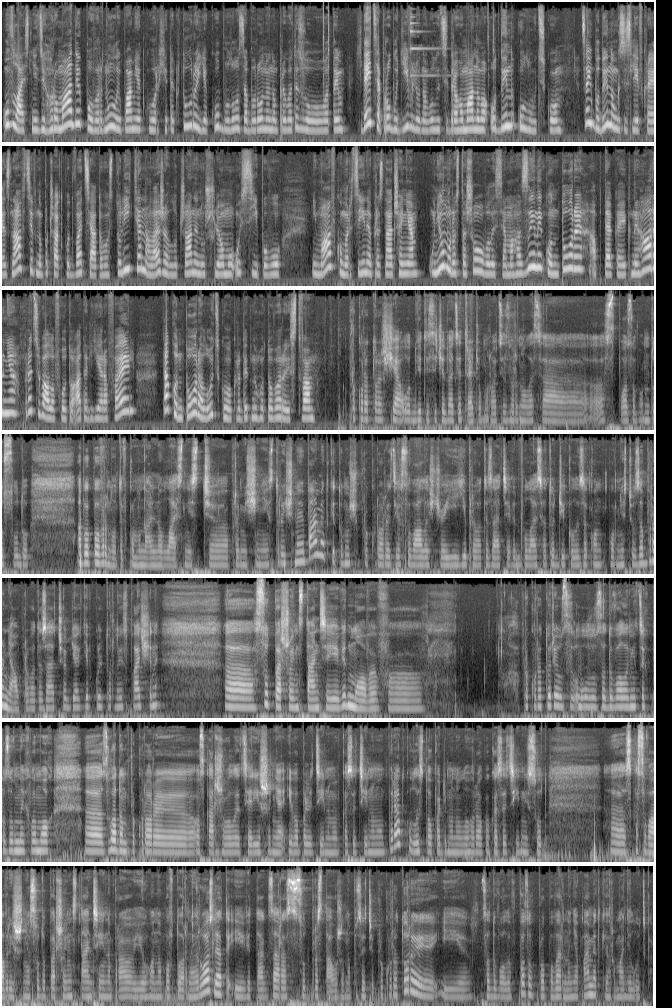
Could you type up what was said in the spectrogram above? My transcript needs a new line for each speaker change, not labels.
У власність громади повернули пам'ятку архітектури, яку було заборонено приватизовувати. Йдеться про будівлю на вулиці Драгоманова, 1 у Луцьку. Цей будинок, зі слів краєзнавців, на початку ХХ століття належав лучанину шльому Осіпову і мав комерційне призначення. У ньому розташовувалися магазини, контори, аптека і книгарня, працювало фотоательє Рафаель та контора Луцького кредитного товариства.
Прокуратура ще у 2023 році звернулася е, з позовом до суду, аби повернути в комунальну власність е, приміщення історичної пам'ятки, тому що прокурори з'ясували, що її приватизація відбулася тоді, коли закон повністю забороняв приватизацію об'єктів культурної спадщини. Е, Суд першої інстанції відмовив. Прокуратурі у задоволенні цих позовних вимог. Е, Згодом прокурори оскаржували це рішення і в апеляційному, і в касаційному порядку. В листопаді минулого року касаційний суд е, скасував рішення суду першої інстанції, направив його на повторний розгляд. І відтак зараз суд пристав уже на позицію прокуратури і задоволив позов про повернення пам'ятки громаді Луцька.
